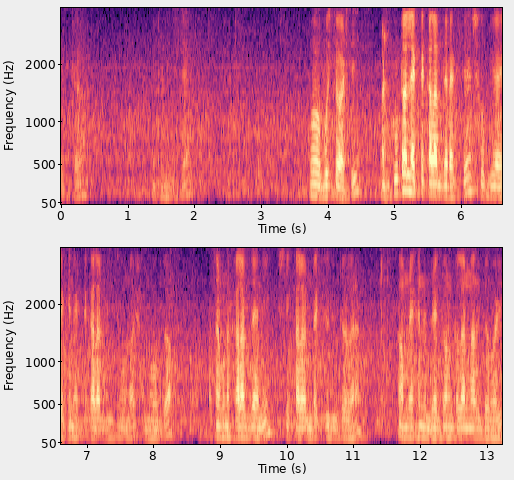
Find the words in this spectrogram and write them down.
এটা এটা ও, বুঝতে পারছি। মানে টোটাল একটা কালার দিয়ে রাখছে। সুপ্রিয়া এখানে একটা কালার দিয়েছে মনে হয় সম্ভবত। তাছাড়া কোনো কালার দেয়নি। সেই কালারটা কিছু দিতে হবে না। আমরা এখানে ব্যাকগ্রাউন্ড কালার না দিতে পারি।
